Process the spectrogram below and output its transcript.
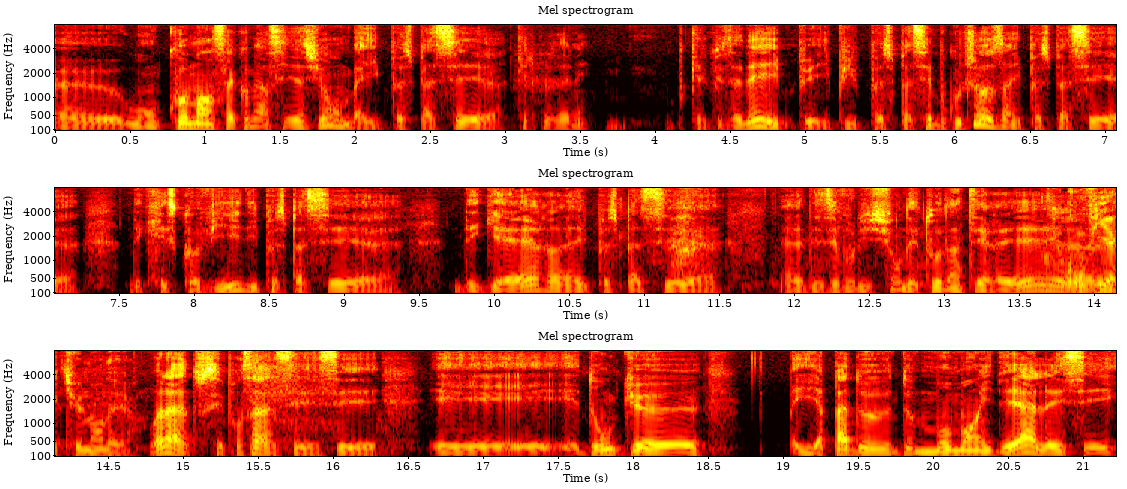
euh, où on commence la commercialisation, ben, il peut se passer euh, Quelques années. quelques années, et puis, et puis il peut se passer beaucoup de choses. hein. Il peut se passer euh, des crises Covid, il peut se passer euh, des guerres, euh, il peut se passer euh, euh, des évolutions des taux d'intérêt. Qu'on euh, vit actuellement d'ailleurs. voilà, tout- c'est pour ça. C'est, et, et donc, euh, il n'y a pas de, moment idéal et c'est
